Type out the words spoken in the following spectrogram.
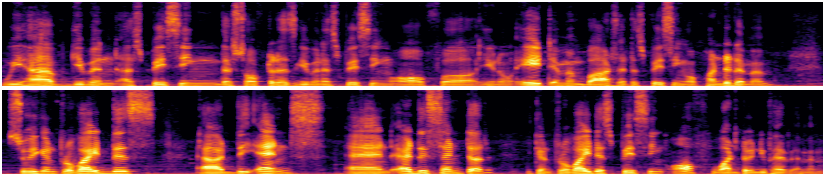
we have given a spacing the software has given a spacing of uh, you know 8 mm bars at a spacing of 100 mm so we can provide this at the ends and at the center you can provide a spacing of 125 mm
